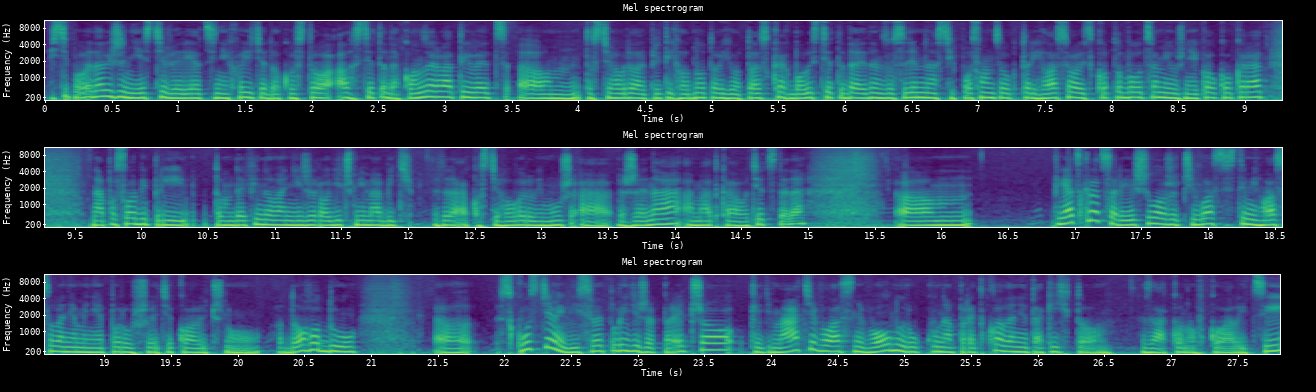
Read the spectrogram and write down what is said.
Vy ste povedali, že nie ste veriaci, nechodíte do kostola, ale ste teda konzervatívec. Um, to ste hovorili aj pri tých hodnotových otázkach. Boli ste teda jeden zo 17 poslancov, ktorí hlasovali s Kotlobovcami už niekoľkokrát. Naposledy pri tom definovaní, že rodičmi má byť, teda ako ste hovorili, muž a žena a matka a otec teda. Um, Viackrát sa riešilo, že či vlastne s tými hlasovaniami neporušujete koaličnú dohodu. E, skúste mi vysvetliť, že prečo, keď máte vlastne voľnú ruku na predkladanie takýchto zákonov v koalícii,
